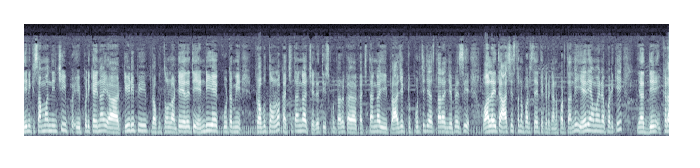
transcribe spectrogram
దీనికి సంబంధించి ఇప్ప- ఇప్పటికైనా టీడీపీ ప్రభుత్వంలో అంటే ఏదైతే ఎన్డీఏ కూటమి ప్రభుత్వంలో ఖచ్చితంగా చర్య తీసుకుంటారు. ఖచ్చితంగా ఈ ప్రాజెక్టు పూర్తి చేస్తారని చెప్పేసి వాళ్ళైతే ఆశిస్తున్న పరిస్థితి అయితే ఇక్కడ కనపడుతుంది. ఏది ఏమైనప్పటికీ దీని ఇక్కడ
